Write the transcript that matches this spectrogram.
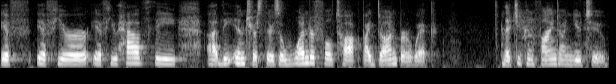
If, if, you're, if you have the, uh, the interest, there's a wonderful talk by Don Berwick that you can find on YouTube.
